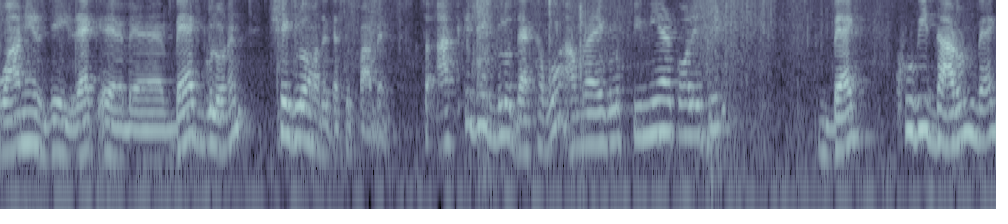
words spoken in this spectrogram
ওয়ানের যে র্যাক ব্যাগগুলো নেন, সেগুলো আমাদের কাছে পাবেন। সো আজকে যেগুলো দেখাবো, আমরা এগুলো প্রিমিয়ার কোয়ালিটির ব্যাগ খুবই দারুণ ব্যাগ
